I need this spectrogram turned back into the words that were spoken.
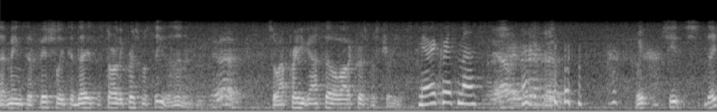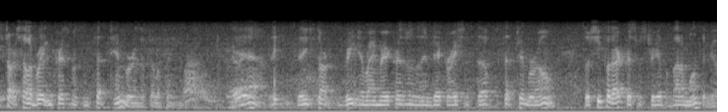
that means officially today is the start of the Christmas season, isn't it? Yeah. So I pray you guys sell a lot of Christmas trees. Merry Christmas. Yeah, Merry Christmas. We, she, they start celebrating Christmas in September in the Philippines. Wow. Really? Yeah, they, they start greeting everybody Merry Christmas and then decoration stuff September on. So she put our Christmas tree up about a month ago,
